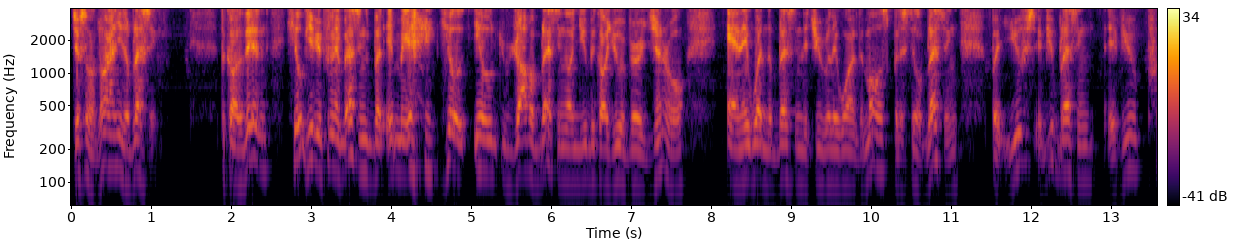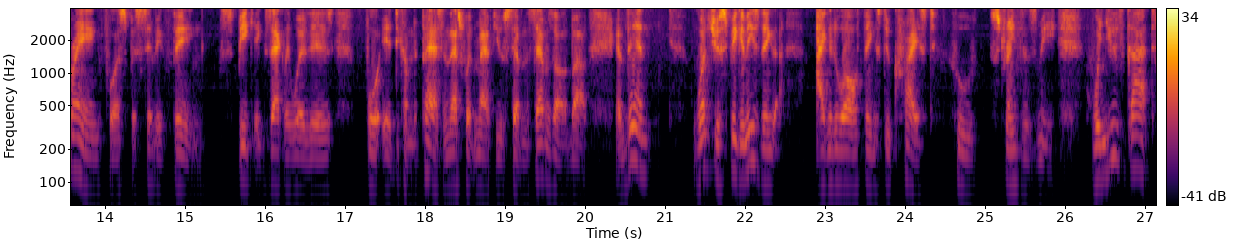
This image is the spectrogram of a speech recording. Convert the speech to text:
Just so, Lord, I need a blessing because then he'll give you plenty of blessings, but it may he'll he'll drop a blessing on you because you were very general, and it wasn't the blessing that you really wanted the most, but it's still a blessing. But you, if you're blessing, if you're praying for a specific thing, speak exactly what it is for it to come to pass, and that's what Matthew seven seven is all about. And then, once you're speaking these things, I can do all things through Christ who strengthens me. When you've got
